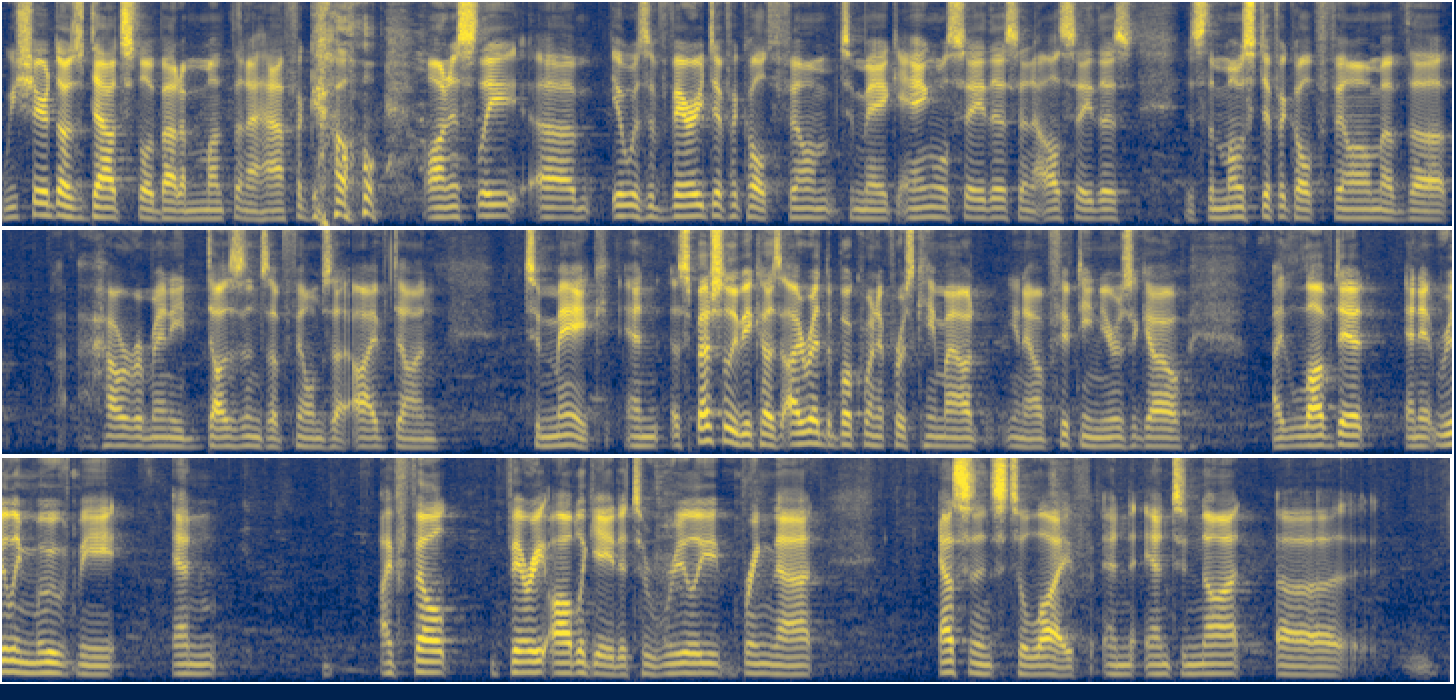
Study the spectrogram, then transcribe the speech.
we shared those doubts till about a month and a half ago, honestly. Um, it was a very difficult film to make. Ang will say this, and I'll say this. It's the most difficult film of the however many dozens of films that I've done to make. And especially because I read the book when it first came out, you know, 15 years ago. I loved it, and it really moved me. And I felt very obligated to really bring that essence to life and, and to not, uh,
